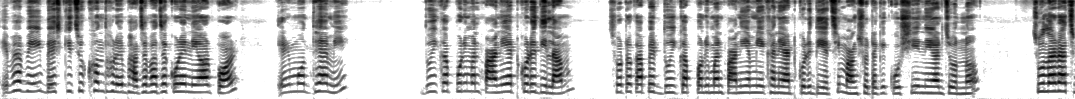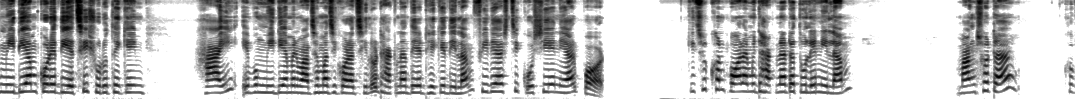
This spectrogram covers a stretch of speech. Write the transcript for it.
এভাবেই বেশ কিছুক্ষণ ধরে ভাজা ভাজা করে নেওয়ার পর এর মধ্যে আমি দুই কাপ পরিমাণ পানি অ্যাড করে দিলাম। ছোট কাপের দুই কাপ পরিমাণ পানি আমি এখানে অ্যাড করে দিয়েছি মাংসটাকে কষিয়ে নেওয়ার জন্য। চুলার আঁচ মিডিয়াম করে দিয়েছি, শুরু থেকেই হাই এবং মিডিয়ামের মাঝামাঝি করা ছিল। ঢাকনা দিয়ে ঢেকে দিলাম, ফিরে আসছি কষিয়ে নেওয়ার পর। কিছুক্ষণ পর আমি ঢাকনাটা তুলে নিলাম। মাংসটা খুব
